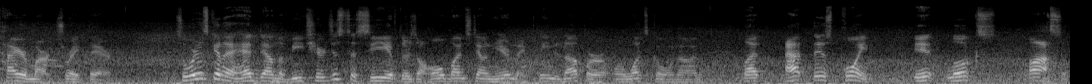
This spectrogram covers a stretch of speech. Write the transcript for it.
tire marks right there. So we're just gonna head down the beach here just to see if there's a whole bunch down here and they cleaned it up or, or what's going on. But at this point, it looks awesome.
